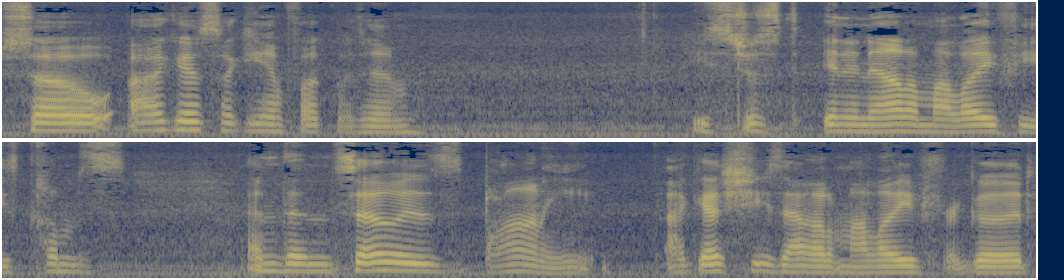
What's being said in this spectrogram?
So I guess I can't fuck with him. He's just in and out of my life. He comes, and then so is Bonnie. I guess she's out of my life for good.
